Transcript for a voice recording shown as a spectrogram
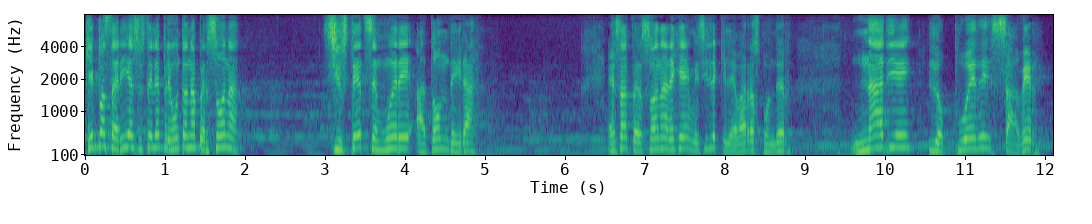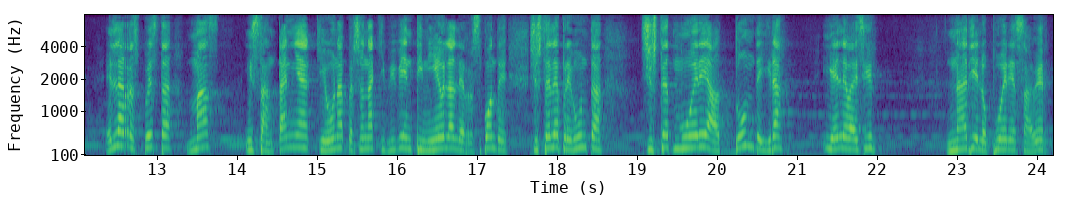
¿qué pasaría si usted le pregunta a una persona, si usted se muere, ¿a dónde irá? Esa persona, déjeme decirle que le va a responder, nadie lo puede saber. Es la respuesta más instantánea que una persona que vive en tinieblas le responde. Si usted le pregunta, si usted muere, ¿a dónde irá? Y él le va a decir, nadie lo puede saber.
